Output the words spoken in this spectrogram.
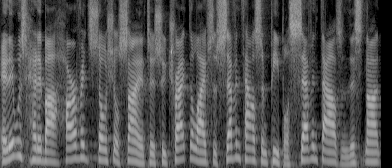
And it was headed by Harvard social scientists who tracked the lives of 7,000 people. 7,000. This is not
